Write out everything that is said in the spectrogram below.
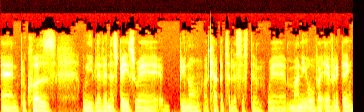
And because we live in a space where you know a capitalist system where money over everything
